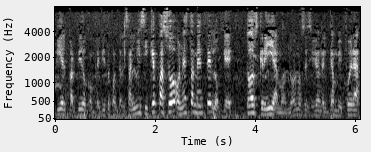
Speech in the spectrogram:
vi el partido completito contra el San Luis. ¿Y qué pasó? Honestamente, lo que todos creíamos, ¿no? No sé si vieron el cambio fuera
